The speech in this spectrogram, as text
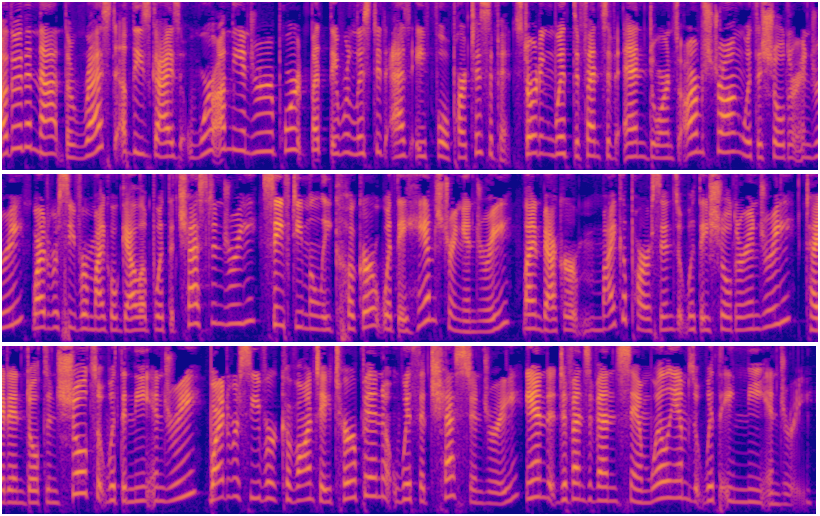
Other than that, the rest of these guys were on the injury report, but they were listed as a full participant, starting with defensive end Dorance Armstrong with a shoulder injury, wide receiver Michael Gallup with a chest injury, safety Malik Hooker with a hamstring injury, linebacker Micah Parsons with a shoulder injury, tight end Dalton Schultz with a knee injury, wide receiver KaVontae Turpin with a chest injury, and defensive end Sam Williams with a knee injury.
